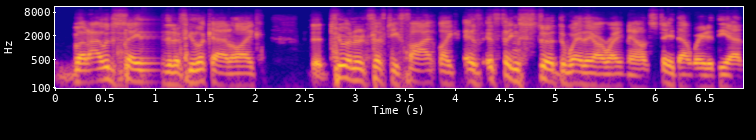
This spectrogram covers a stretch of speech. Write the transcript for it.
But I would say that if you look at it like the 255, like if, if things stood the way they are right now and stayed that way to the end,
